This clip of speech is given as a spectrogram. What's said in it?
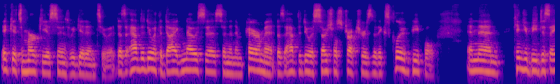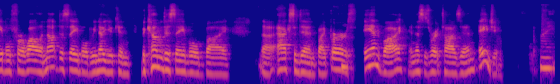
it gets murky as soon as we get into it. Does it have to do with a diagnosis and an impairment? Does it have to do with social structures that exclude people? And then can you be disabled for a while and not disabled? We know you can become disabled by uh, accident, by birth, mm-hmm. and by, and this is where it ties in, aging. Right.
